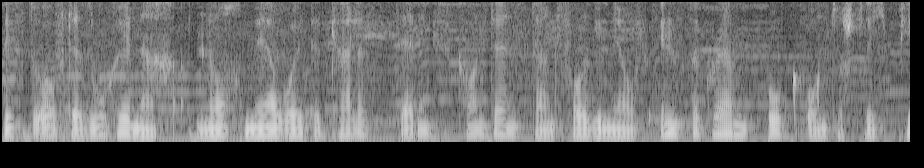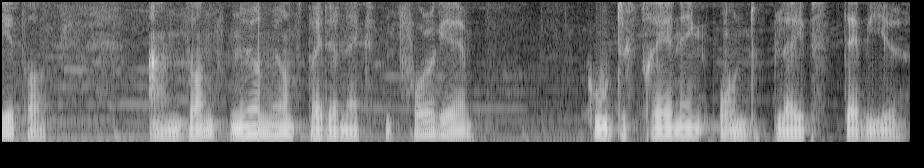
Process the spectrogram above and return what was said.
Bist du auf der Suche nach noch mehr Weighted Calisthenics Content, dann folge mir auf Instagram book-peter. Ansonsten hören wir uns bei der nächsten Folge. Gutes Training und bleib stabil.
